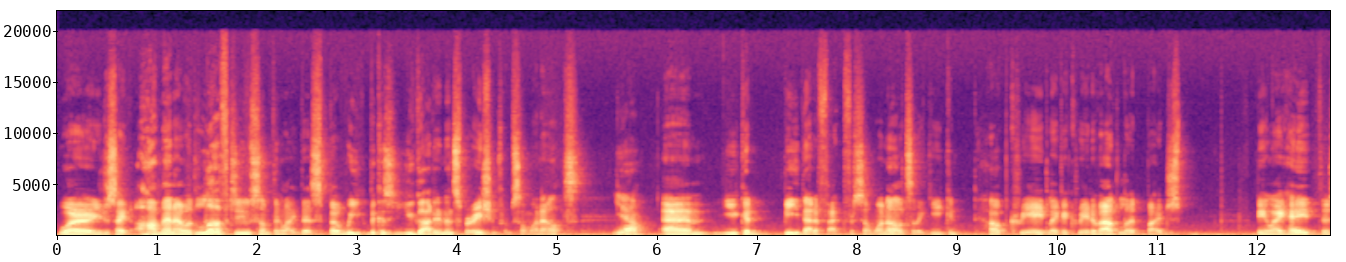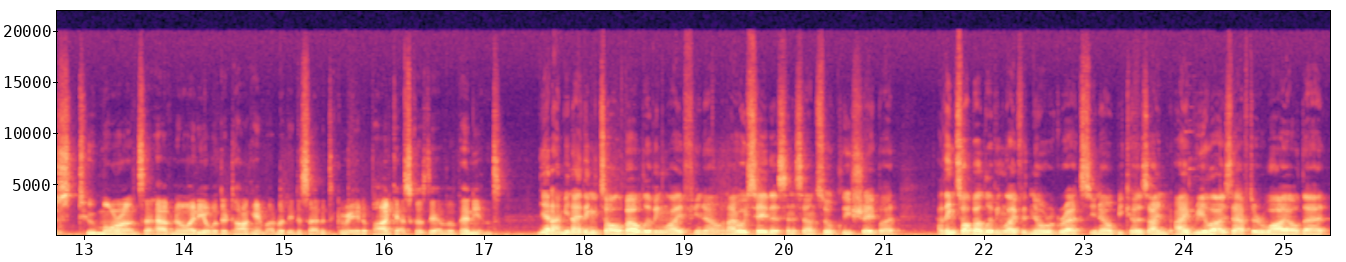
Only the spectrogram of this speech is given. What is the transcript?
where you're just like, "Oh man, I would love to do something like this," but we because you got an inspiration from someone else. Yeah. and you could be that effect for someone else. Like you can help create like a creative outlet by just being like hey there's two morons that have no idea what they're talking about but they decided to create a podcast because they have opinions. Yeah, I mean, I think it's all about living life, you know, and I always say this and it sounds so cliche, but I think it's all about living life with no regrets, you know, because I, I realized after a while that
